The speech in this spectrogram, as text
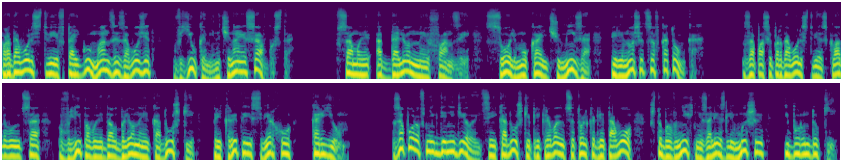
Продовольствие в тайгу манзы завозят вьюками, начиная с августа. В самые отдаленные фанзы соль, мука и чумиза переносятся в котомках — Запасы продовольствия складываются в липовые долбленые кадушки, прикрытые сверху корьем. Запоров нигде не делается, и кадушки прикрываются только для того, чтобы в них не залезли мыши и бурундуки.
